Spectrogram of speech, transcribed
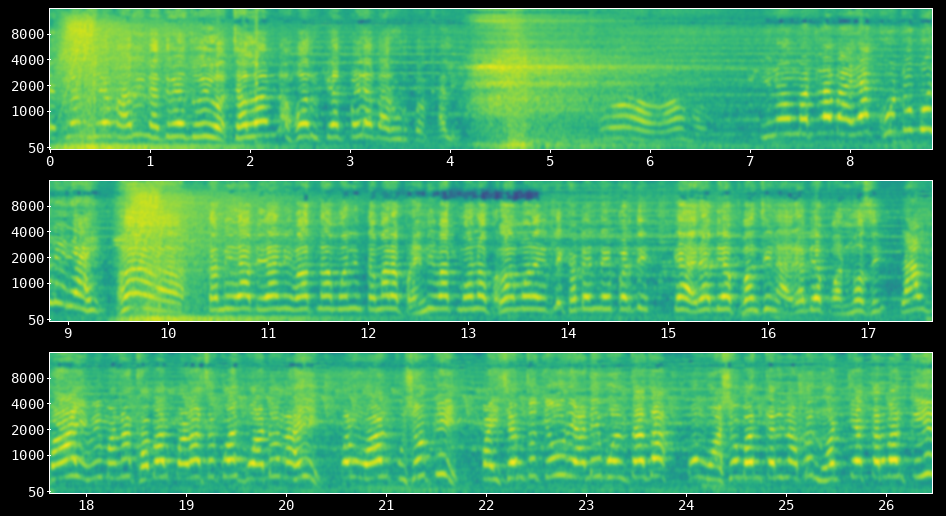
એટલે મેં મારી નજરે જોયું ચલણ ને સો રૂપિયા પડ્યા તા રોડ પર ખાલી. એનો મતલબ આયા ખોટું બોલી રહ્યા હી. હા તમે આ બે ની વાત ના માની તમારા ભાઈ ની વાત મોનો ભલા માણો એટલી ખબર નહીં પડતી કે હારે બે ફોન છે ને હારે બે ફોન મો છે. લાલભાઈ એવી મને ખબર પડે છે કોઈ ગોડો નહીં. પણ વાન પૂછો કી પૈસા તો કેવું રેડી બોલતા હતા? હું મોશો બંધ કરીને આપણે નોટ ચેક કરવા કી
